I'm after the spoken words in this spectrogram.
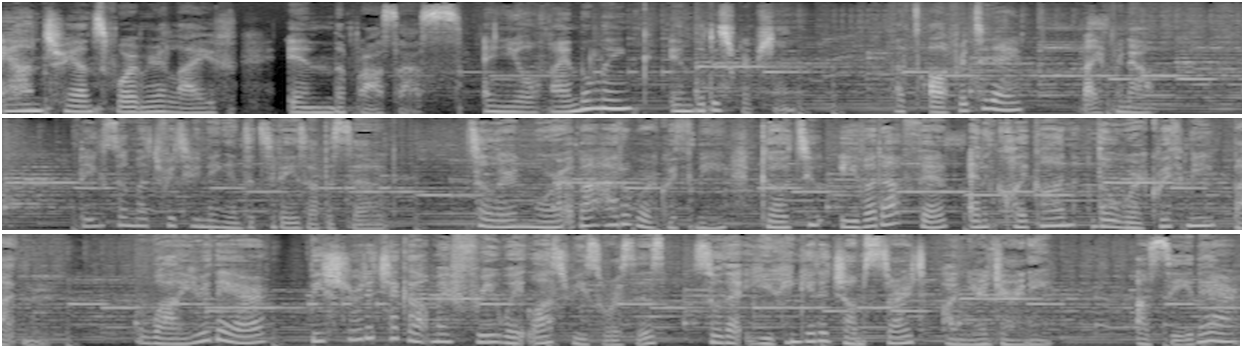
and transform your life in the process. And you'll find the link in the description. That's all for today. Bye for now. Thanks so much for tuning into today's episode. To learn more about how to work with me, go to eva.fit and click on the Work With Me button. While you're there, be sure to check out my free weight loss resources so that you can get a jumpstart on your journey. I'll see you there.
